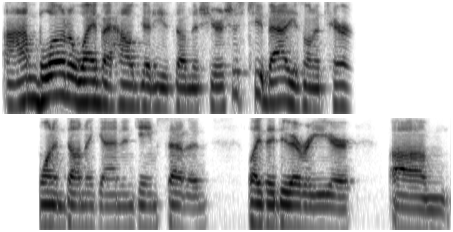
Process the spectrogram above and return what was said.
I'm blown away by how good he's done this year. It's just too bad he's on a terrible one and done again in Game Seven, like they do every year. Um,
